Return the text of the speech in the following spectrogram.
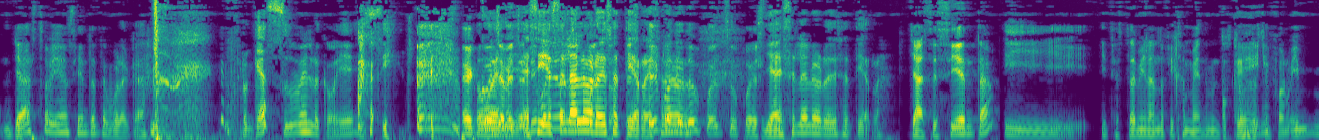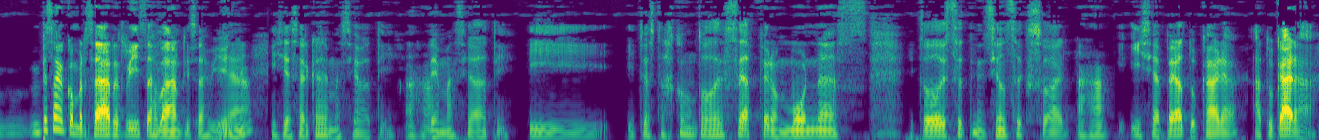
ya está bien, siéntate por acá. ¿Por qué asumes lo que voy a decir? Escúchame, Bueno, sí, es el Álvaro de esa tierra, estoy poniendo buen supuesto. ya es el valor de esa tierra. Ya, se sienta y, y te está mirando fijamente mientras Ok. te informe. Y empiezan a conversar, risas van, risas vienen. Ya. Y se acerca demasiado a ti. Ajá. Demasiado a ti. Y, y tú estás con todas esas feromonas y toda esa tensión sexual. Ajá. Y, y se apega a tu cara, a tu cara.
